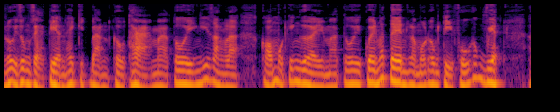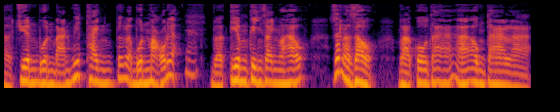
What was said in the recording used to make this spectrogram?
nội dung rẻ tiền hay kịch bản cầu thả mà tôi nghĩ rằng là có một cái người mà tôi quên mất tên là một ông tỷ phú gốc Việt uh, chuyên buôn bán huyết thanh tức là buôn máu đấy ạ yeah. Dạ. và kiêm kinh doanh hoa hậu rất là giàu và cô ta à, ông ta là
